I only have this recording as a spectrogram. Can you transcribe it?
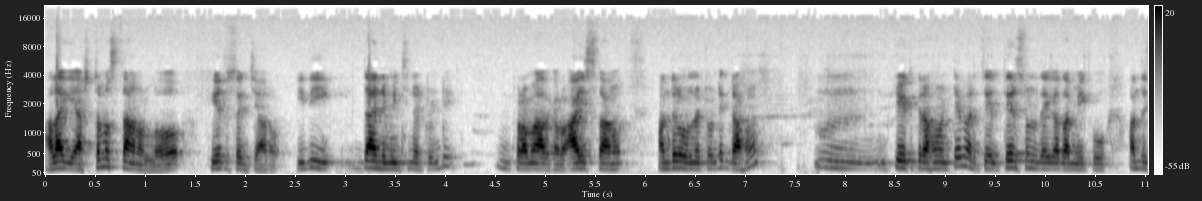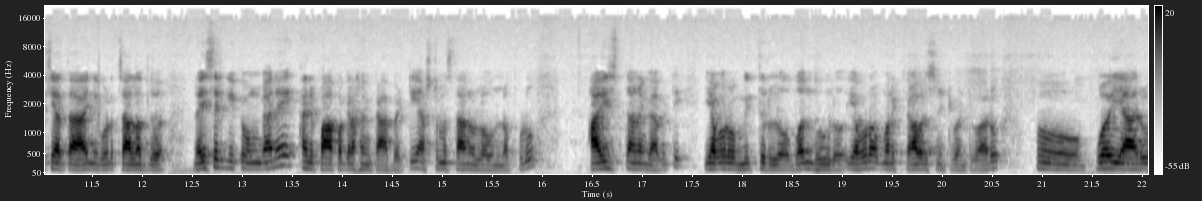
అలాగే అష్టమ స్థానంలో కేతు సంచారం. ఇది దాన్ని మించినటువంటి ప్రమాదకరం. ఆయుస్థానం. అందులో ఉన్నటువంటి గ్రహం కేతు గ్రహం అంటే మరి తె- తెలుసున్నదే కదా మీకు. అందుచేత ఆయన కూడా చాలా నైసర్గికంగానే ఆయన పాపగ్రహం కాబట్టి అష్టమ స్థానంలో ఉన్నప్పుడు ఆయుస్థానం కాబట్టి ఎవరో మిత్రులు బంధువులు ఎవరో మనకు కావలసినటువంటి వారు పోయారు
